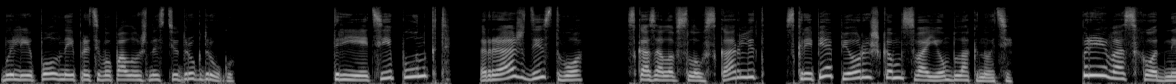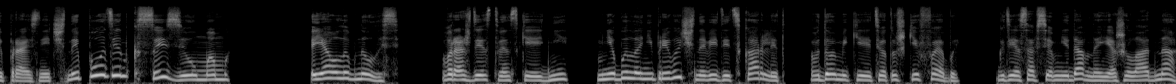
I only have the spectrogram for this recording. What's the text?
были полной противоположностью друг другу. Третий пункт — Рождество, сказала вслух Скарлетт, скрипя перышком в своем блокноте. Превосходный праздничный пудинг с изюмом. Я улыбнулась. В рождественские дни мне было непривычно видеть Скарлетт в домике тетушки Фебы, где совсем недавно я жила одна,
